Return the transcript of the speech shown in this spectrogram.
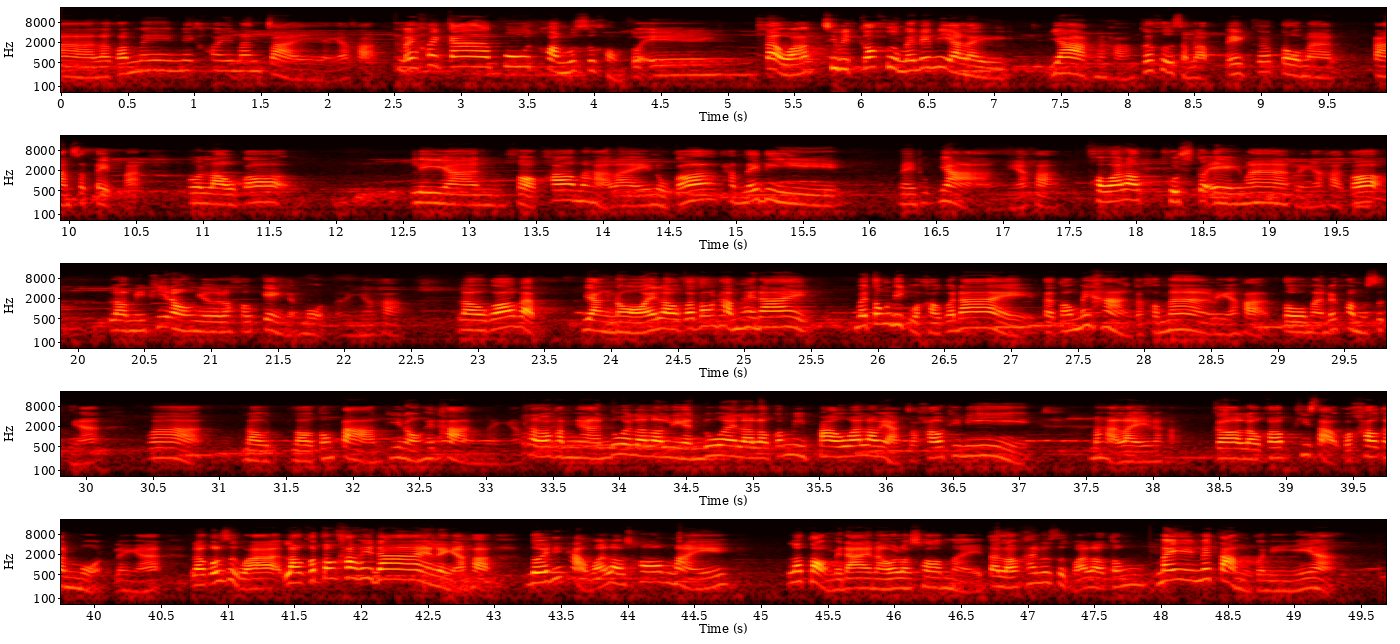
อ่าแล้วก็ไม่ไม่ค่อยมั่นใจอย่างเงี้ยค่ะ ไม่ค่อยกล้าพูดความรู้สึกของตัวเอง แต่ว่าชีวิตก็คือไม่ได้มีอะไรยากนะคะ ก็คือสำหรับเป๊กก็โตมาตามสเต็ปอะตัวเราก็เรียนสอบเข้ามหาลัยหนูก็ทำได้ดีในทุกอย่างอย่างเงี้ยค่ะเพราะว่าเราพุชตัวเองมากอะไรเงี้ยค่ะก็เรามีพี่น้องเยอะแล้วเขาเก่งกันหมดอะไรเงี้ยค่ะ เราก็แบบอย่างน้อยเราก็ต้องทำให้ได้ ไม่ต้องดีกว่าเขาก็ได้ แต่ต้องไม่ห่างกับเขามากอะไรเงี้ยค่ะ โตมาด้วยความรู้สึกเนี้ยว่าเราเราต้องตามพี่น้องให้ทันอะไรเงี้ยถ้าเราทำงานด้วยแล้วเราเรียนด้วยแล้วเราก็มีเป้าว่าเราอยากจะเข้าที่นี่มหาลัยนะคะก็เราก็พี่สาวก็เข้ากันหมดอะไรเงี้ยเราก็รู้สึกว่าเราก็ต้องเข้าให้ได้อะไรเงี้ยค่ะ โดยที่ถามว่าเราชอบไหมเราตอบไม่ได้นะว่าเราชอบไหม แต่เราแค่รู้สึกว่าเราต้องไม่ไม่ต่ำกว่านี้อะ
